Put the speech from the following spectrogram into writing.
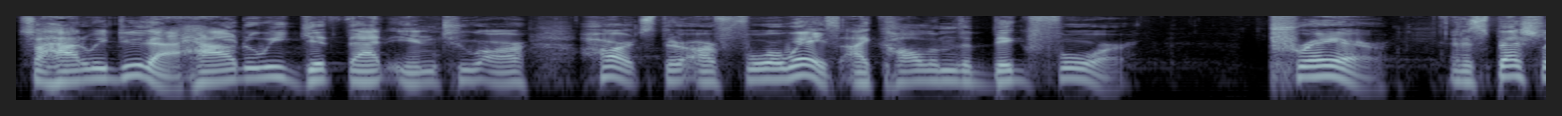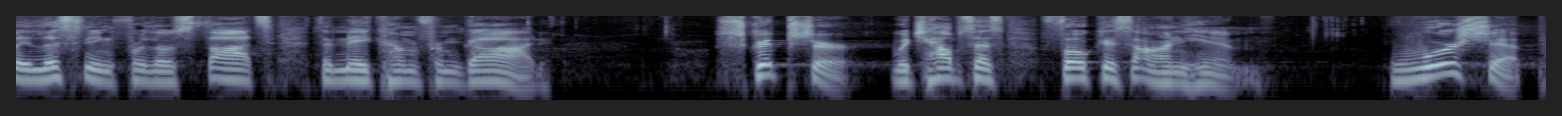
So, how do we do that? How do we get that into our hearts? There are four ways. I call them the big four prayer, and especially listening for those thoughts that may come from God. Scripture, which helps us focus on Him. Worship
